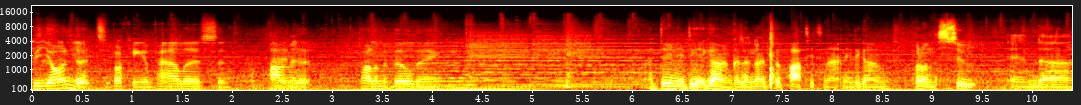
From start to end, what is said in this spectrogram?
Beyond it, Buckingham Palace and Parliament. and the Parliament Building. I do need to get going because I'm going to a party tonight. I need to go and put on the suit and uh,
